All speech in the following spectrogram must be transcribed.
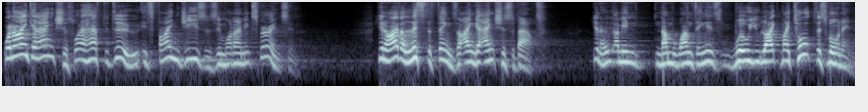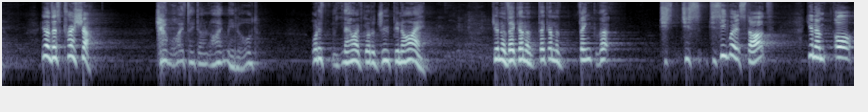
When I get anxious, what I have to do is find Jesus in what I'm experiencing. You know, I have a list of things that I can get anxious about. You know, I mean, number one thing is, will you like my talk this morning? You know, there's pressure. You know, what if they don't like me, Lord? What if now I've got a drooping eye? You know, they're gonna, they're gonna think that, just, just, do you see where it starts? You know, or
